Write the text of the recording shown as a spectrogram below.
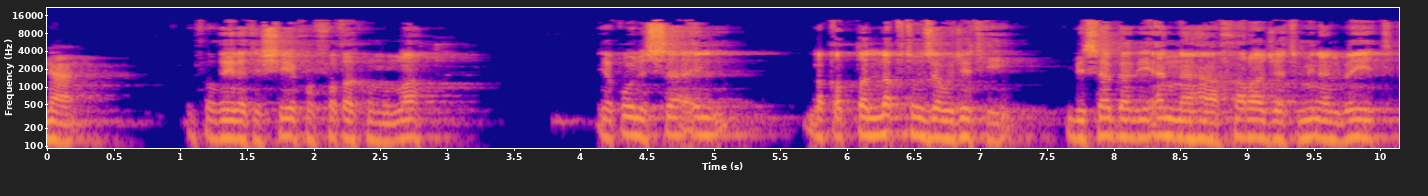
نعم. فضيلة الشيخ وفقكم الله يقول السائل لقد طلقت زوجتي بسبب أنها خرجت من البيت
